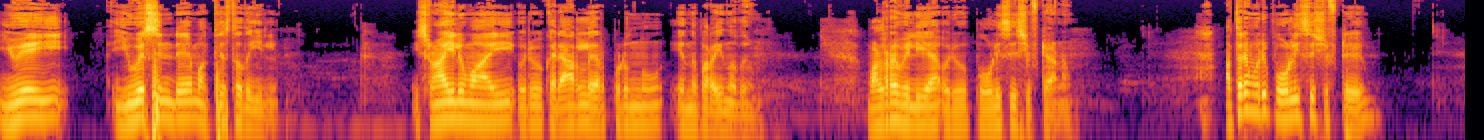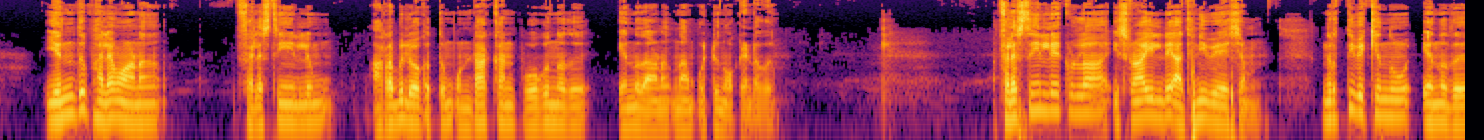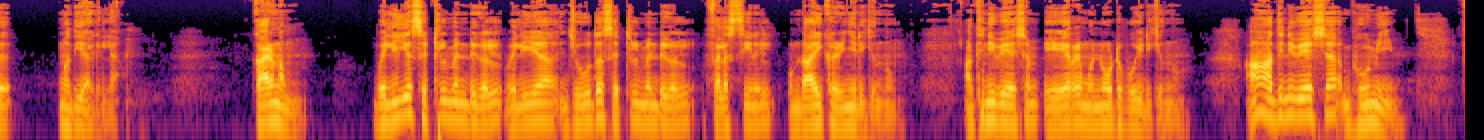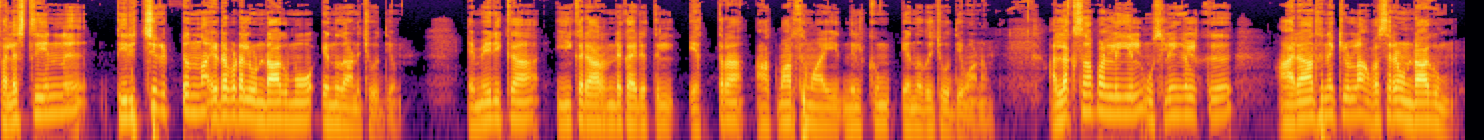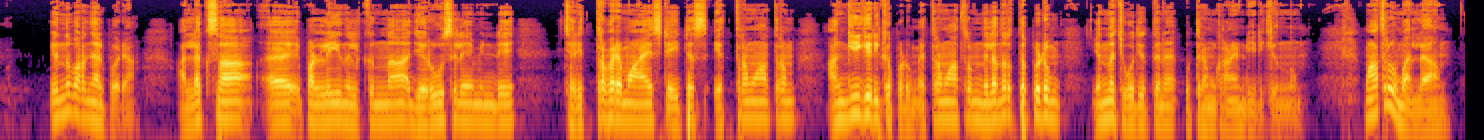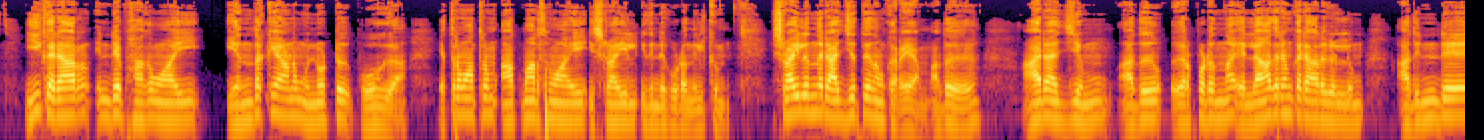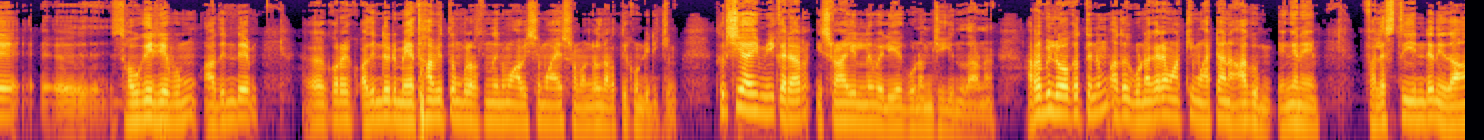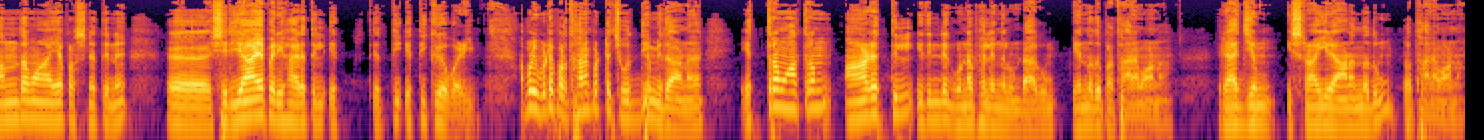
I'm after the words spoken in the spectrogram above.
U A E U എസിന്റെ മധ്യസ്ഥതയിൽ ഇസ്രായേലുമായി ഒരു കരാറിൽ ഏർപ്പെടുന്നു എന്ന് പറയുന്നത് വളരെ വലിയ ഒരു പോളിസി ഷിഫ്റ്റാണ് അത്തരമൊരു പോളിസി ഷിഫ്റ്റ് എന്ത് ഫലമാണ് ഫലസ്തീനിലും അറബ് ലോകത്തും ഉണ്ടാക്കാൻ പോകുന്നത് എന്നതാണ് നാം ഉറ്റുനോക്കേണ്ടത്. ഫലസ്തീനിലേക്കുള്ള ഇസ്രായേലിന്റെ അധിനിവേശം നിർത്തിവെക്കുന്നു എന്നത് മതിയാകില്ല. കാരണം വലിയ സെറ്റിൽമെന്റുകൾ വലിയ ജൂത സെറ്റിൽമെന്റുകൾ ഫലസ്തീനിൽ ഉണ്ടായിക്കഴിഞ്ഞിരിക്കുന്നു. അധിനിവേശം ഏറെ മുന്നോട്ട് പോയിരിക്കുന്നു. ആ അധിനിവേശ ഭൂമി ഫലസ്തീനിന് തിരിച്ചു കിട്ടുന്ന ഇടപെടൽ ഉണ്ടാകുമോ എന്നതാണ് ചോദ്യം. അമേരിക്ക ഈ കരാറിന്റെ കാര്യത്തിൽ എത്ര ആത്മാർത്ഥമായി നിൽക്കും എന്നത് ചോദ്യമാണ്. അലക്സ പള്ളിയിൽ മുസ്ലിങ്ങൾക്ക് ആരാധനയ്ക്കുള്ള അവസരം ഉണ്ടാകും എന്ന് പറഞ്ഞാൽ പോരാ. അലക്സ പള്ളി നിൽക്കുന്ന ജെറൂസലേമിന്റെ ചരിത്രപരമായ സ്റ്റേറ്റസ് എത്രമാത്രം അംഗീകരിക്കപ്പെടും എത്രമാത്രം നിലനിർത്തപ്പെടും എന്ന ചോദ്യത്തിന് ഉത്തരം കാണേണ്ടിയിരിക്കുന്നു. മാത്രവുമല്ല ഈ കരാറിന്റെ ഭാഗമായി എന്തൊക്കെയാണ് മുന്നോട്ട് പോകുക? എത്രമാത്രം ആത്മാർത്ഥമായി ഇസ്രായേൽ ഇതിന്റെ കൂടെ നിൽക്കും? ഇസ്രായേൽ എന്ന രാജ്യത്തെ നമുക്കറിയാം. അത് ആ രാജ്യം അത് ഏർപ്പെടുന്ന എല്ലാതരം കരാറുകളിലും അതിന്റെ സൗകര്യവും അതിന്റെ കുറേ അതിന്റെ ഒരു മേധാവിത്വം പുലർത്തുന്നതിനും ആവശ്യമായ ശ്രമങ്ങൾ നടത്തിക്കൊണ്ടിരിക്കും. തീർച്ചയായും ഈ കരാർ ഇസ്രായേലിന് വലിയ ഗുണം ചെയ്യുന്നതാണ്. അറബ് ലോകത്തിനും അത് ഗുണകരമാക്കി മാറ്റാനാകും. എങ്ങനെ? ഫലസ്തീന്റെ നിതാന്തമായ പ്രശ്നത്തിന് ശരിയായ പരിഹാരത്തിൽ എത്തി എത്തിക്കുക വഴി. അപ്പോൾ ഇവിടെ പ്രധാനപ്പെട്ട ചോദ്യം ഇതാണ്. എത്രമാത്രം ആഴത്തിൽ ഇതിന്റെ ഗുണഫലങ്ങൾ ഉണ്ടാകും എന്നത് പ്രധാനമാണ്. രാജ്യം ഇസ്രായേലാണെന്നതും പ്രധാനമാണ്.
